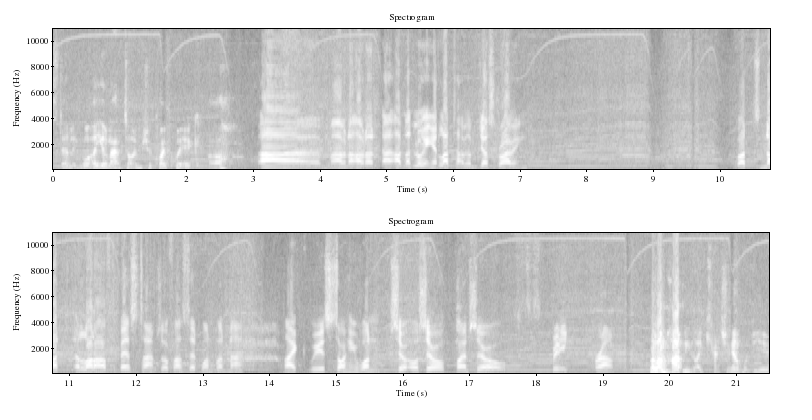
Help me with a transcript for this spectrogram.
Sterling, what are your lap times? You're quite quick. Oh, Um, I'm not. I'm not. I'm not looking at lap times. I'm just driving. But not a lot of the best time so far. set 1.9. Like we're talking one zero or 0.03 around. Well, I'm hardly like catching up with you.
